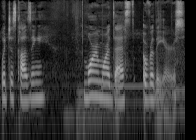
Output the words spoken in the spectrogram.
which is causing more and more deaths over the years.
